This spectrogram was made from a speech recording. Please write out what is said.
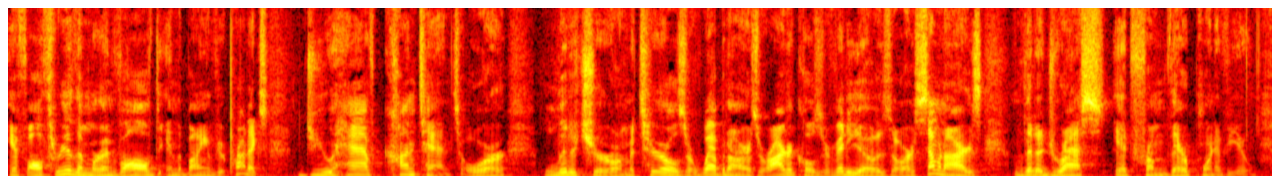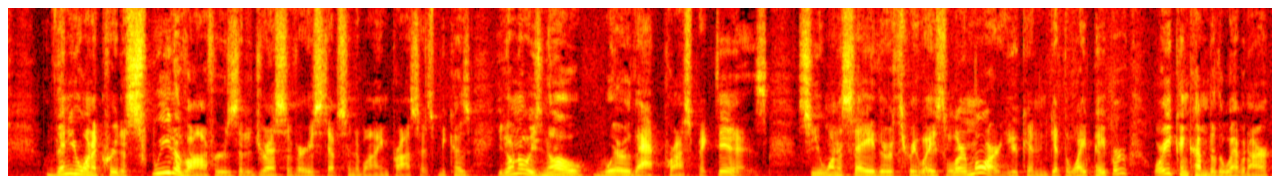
If all three of them are involved in the buying of your products, do you have content or literature or materials or webinars or articles or videos or seminars that address it from their point of view? Then you want to create a suite of offers that address the various steps in the buying process because you don't always know where that prospect is. So you want to say there are three ways to learn more. You can get the white paper, or you can come to the webinar,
